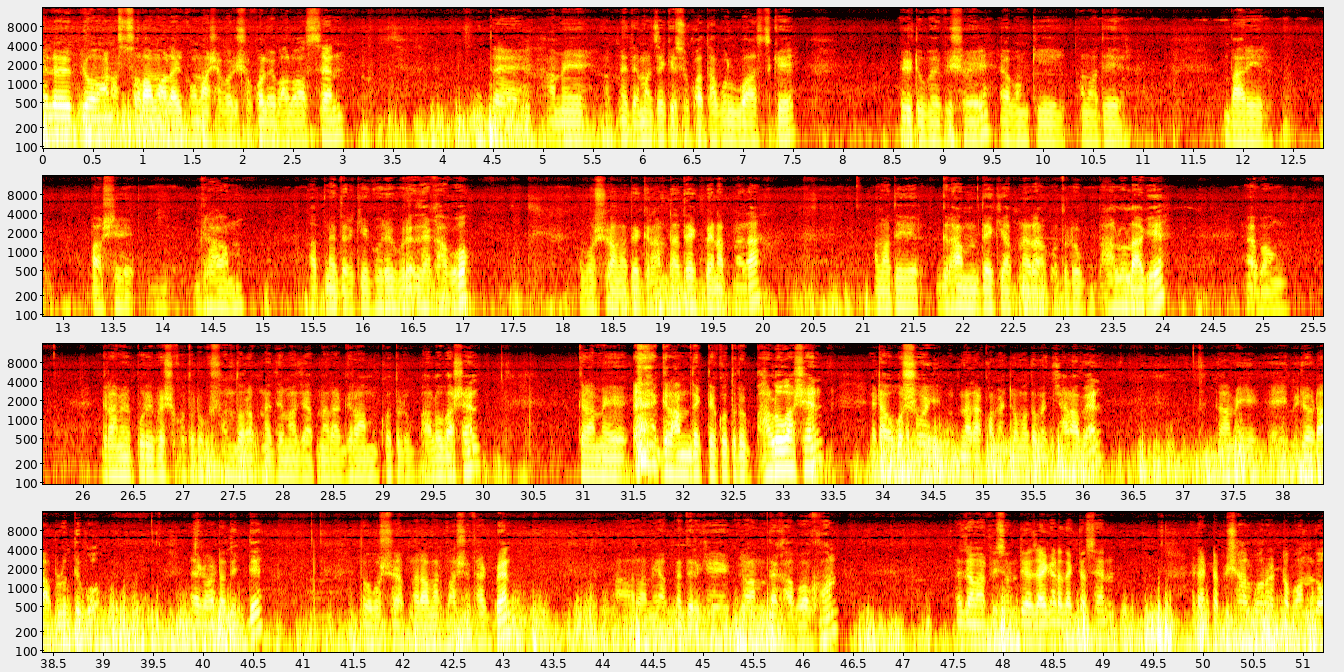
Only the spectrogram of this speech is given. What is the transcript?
Hello everyone, আসসালামু আলাইকুম। আশা করি সকলে ভালো আছেন। তো, আমি আপনাদের মাঝে কিছু কথা বলব আজকে ইউটিউবের বিষয়ে এবং কি আমাদের বাড়ির পাশে গ্রাম আপনাদেরকে ঘুরে ঘুরে দেখাবো। অবশ্যই আমাদের গ্রামটা দেখবেন আপনারা। আমাদের গ্রাম দেখে আপনারা কতটুকু ভালো লাগে এবং গ্রামের পরিবেশ কতটুকু সুন্দর আপনাদের মাঝে আপনারা গ্রাম কতটুকু ভালোবাসেন, গ্রামে, গ্রাম দেখতে কতটুকু ভালোবাসেন, এটা অবশ্যই আপনারা কমেন্টের মাধ্যমে জানাবেন। তো আমি এই ভিডিওটা আপলোড দেব এগারোটা দিক দিয়ে। তো অবশ্যই আপনারা আমার পাশে থাকবেন। আর আমি আপনাদেরকে গ্রাম দেখাবো এখন। এই যে আমার পিছন দিয়ে জায়গাটা দেখতেছেন, এটা একটা বিশাল বড় একটা বন্ধ।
